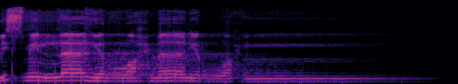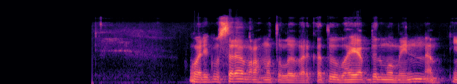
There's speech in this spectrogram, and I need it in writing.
بسم الله الرحمن الرحيم ওয়ালাইকুম আসসালাম রহমতুল্লাহ বারকাতু ভাই আব্দুল মোমিন আপনি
